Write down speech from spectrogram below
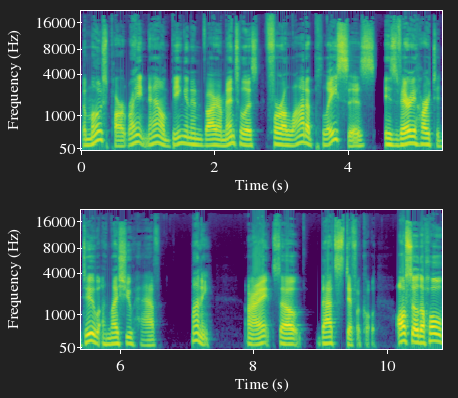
the most part right now being an environmentalist for a lot of places is very hard to do unless you have money all right? So that's difficult. Also the whole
